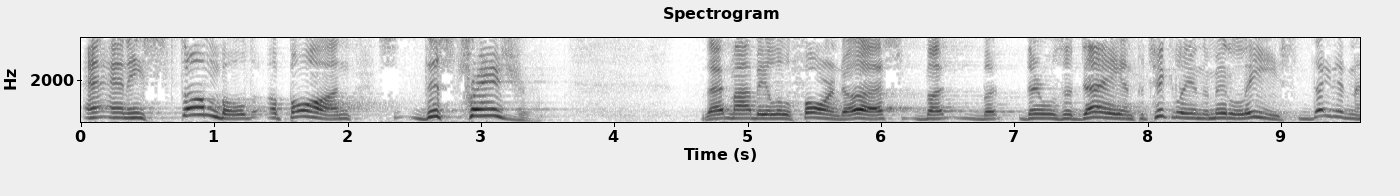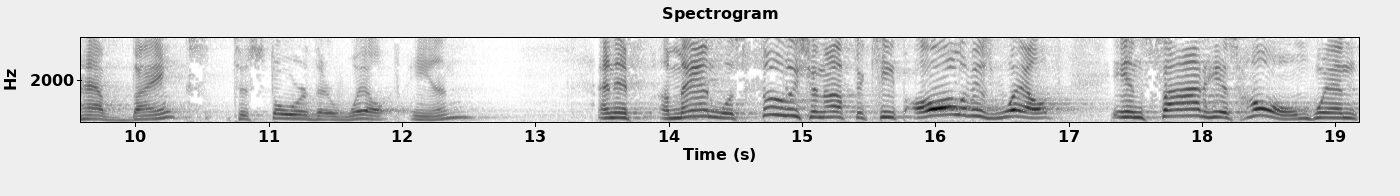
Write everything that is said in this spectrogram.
And, he stumbled upon this treasure. That might be a little foreign to us, but, but there was a day, and particularly in the Middle East, they didn't have banks to store their wealth in. And if a man was foolish enough to keep all of his wealth inside his home when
